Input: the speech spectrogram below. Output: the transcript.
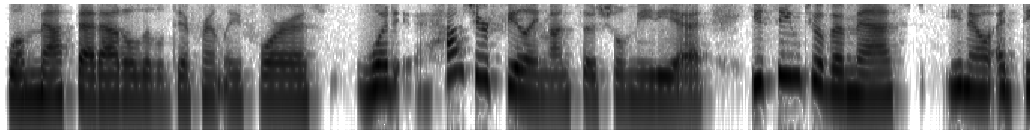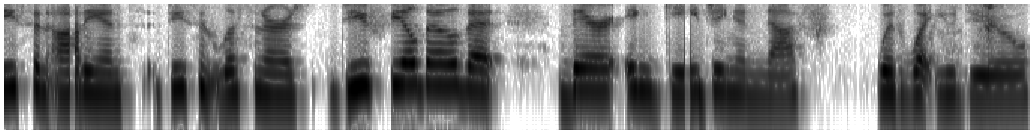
will map that out a little differently for us. What how's your feeling on social media? You seem to have amassed, you know, a decent audience, decent listeners. Do you feel though that they're engaging enough with what you do?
